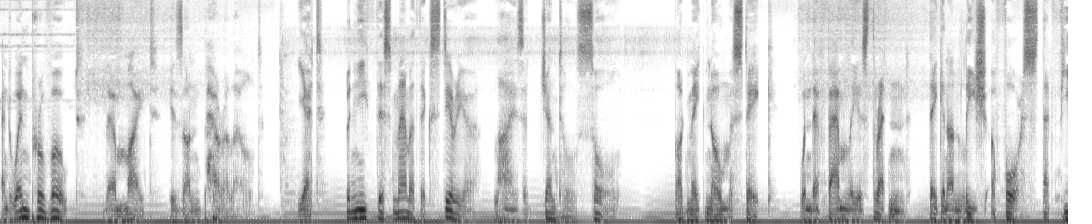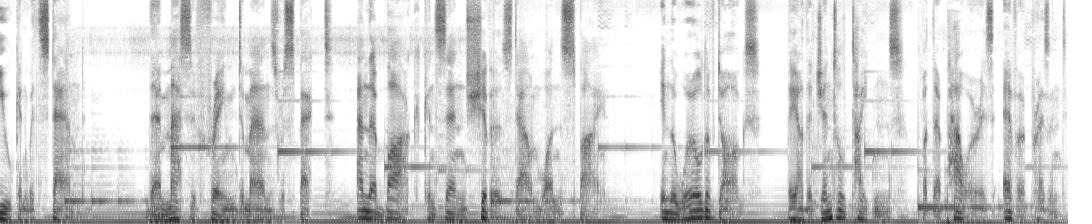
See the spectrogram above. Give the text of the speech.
and when provoked, their might is unparalleled. Yet, beneath this mammoth exterior lies a gentle soul. But make no mistake, when their family is threatened, they can unleash a force that few can withstand. Their massive frame demands respect, and their bark can send shivers down one's spine. In the world of dogs, they are the gentle titans, but their power is ever present.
